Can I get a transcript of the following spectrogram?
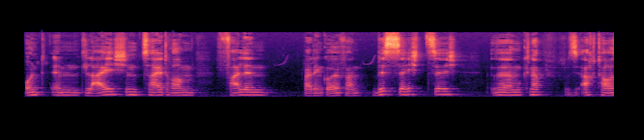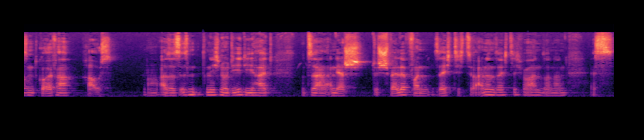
Und im gleichen Zeitraum fallen bei den Golfern bis 60 äh, knapp 8000 Golfer raus. Also es sind nicht nur die, die halt sozusagen an der Schwelle von 60 zu 61 waren, sondern es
